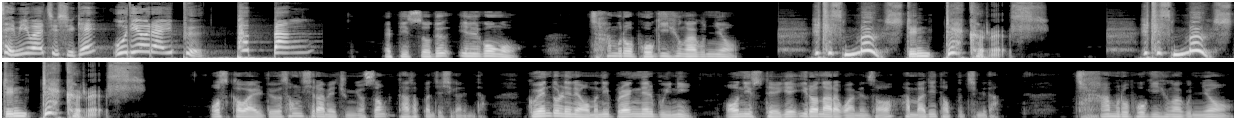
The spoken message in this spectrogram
재미와 지식의 오디오 라이프 팟빵 에피소드 105. 참으로 보기 흉하군요. It is most indecorous. It is most indecorous. 오스카 와일드 성실함의 중요성 다섯 번째 시간입니다. 그웬돌린의 어머니 브렉넬 부인이 어니스트에게 일어나라고 하면서 한마디 덧붙입니다. 참으로 보기 흉하군요.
